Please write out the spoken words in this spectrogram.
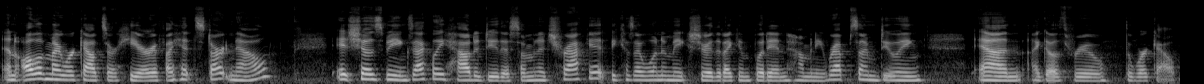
and all of my workouts are here. If I hit start now, it shows me exactly how to do this. So I'm going to track it because I want to make sure that I can put in how many reps I'm doing and I go through the workout.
